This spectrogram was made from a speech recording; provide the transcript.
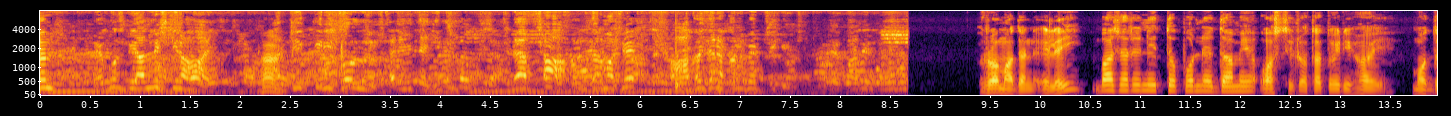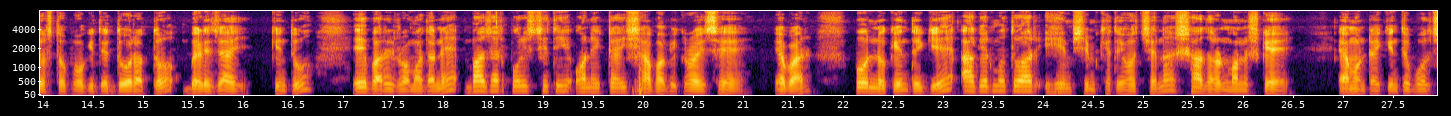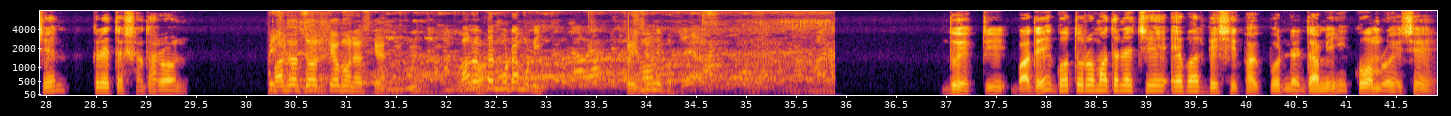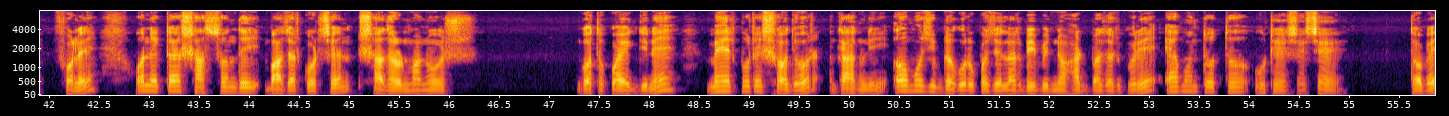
বেগুন বিয়াল্লিশ কিনা হয়। হ্যাঁ। আর বিক্রি চল্লিশ তাহলে ব্যবসা মাসে সাত হাজার করে ব্যবসা রমাদান এলেই বাজারে নিত্য পণ্যের দামে অস্থিরতা তৈরি হয়। মধ্যস্থ ভোগীদের দৌরাত্ম বেড়ে যায়। কিন্তু এবারের রমাদানে বাজার পরিস্থিতি অনেকটাই স্বাভাবিক রয়েছে। এবার পণ্য কিনতে গিয়ে আগের মতো আর হিমশিম খেতে হচ্ছে না সাধারণ মানুষকে। এমনটাই কিন্তু বলছেন ক্রেতা সাধারণ। বাজার দর কেমন আজকে? মোটামুটি। হয়েছে? সমানই করছে দু একটি বাদে গত রমাদানের চেয়ে এবার বেশিরভাগ পণ্যের দামই কম রয়েছে। ফলে অনেকটা স্বাচ্ছন্দ্যেই বাজার করছেন সাধারণ মানুষ। গত কয়েকদিনে মেহেরপুরের সদর গাংনী ও মুজিবনগর উপজেলার বিভিন্ন হাটবাজার ঘুরে এমন তথ্য উঠে এসেছে। তবে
